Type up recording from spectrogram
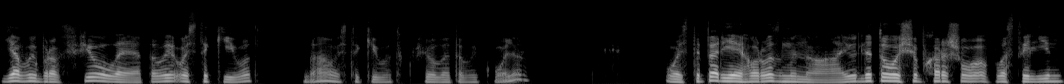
я вибрав фіолетовий, ось такий от. Да, ось такий от фіолетовий колір. Ось тепер я його розминаю для того, щоб хорошо пластилін,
